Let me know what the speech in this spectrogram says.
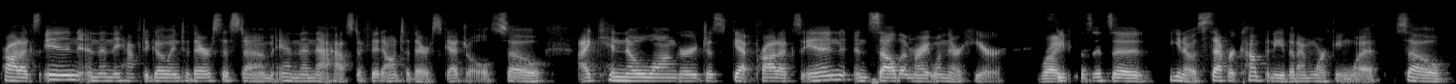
products in and then they have to go into their system and then that has to fit onto their schedule. So I can no longer just get products in and sell them right when they're here. Right. Because it's a, you know, a separate company that I'm working with. So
